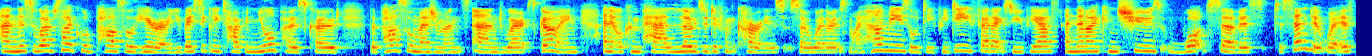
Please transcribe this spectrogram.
and this website called Parcel Hero you basically type in your postcode, the parcel measurements and where it's going and it will compare loads of different couriers so whether it's myHermes or DPD, FedEx, UPS and then I can choose what service to send it with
